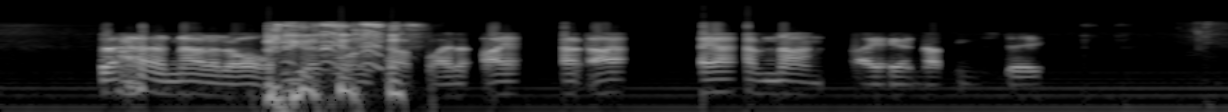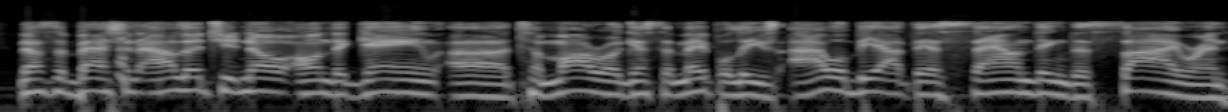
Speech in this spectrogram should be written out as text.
Not at all. I, I, I, I have none. I have nothing to say. Now, Sebastian, I'll let you know on the game uh, tomorrow against the Maple Leafs. I will be out there sounding the siren.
